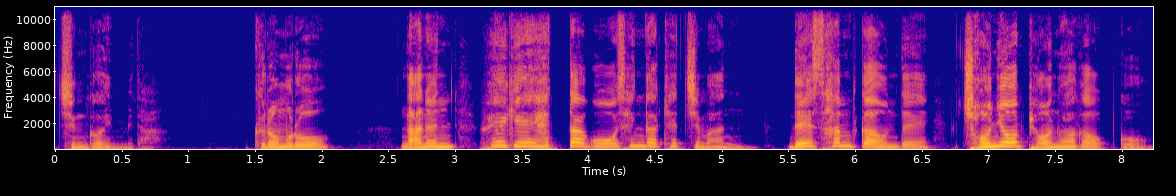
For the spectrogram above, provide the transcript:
증거입니다. 그러므로 나는 회개했다고 생각했지만 내 삶 가운데 전혀 변화가 없고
